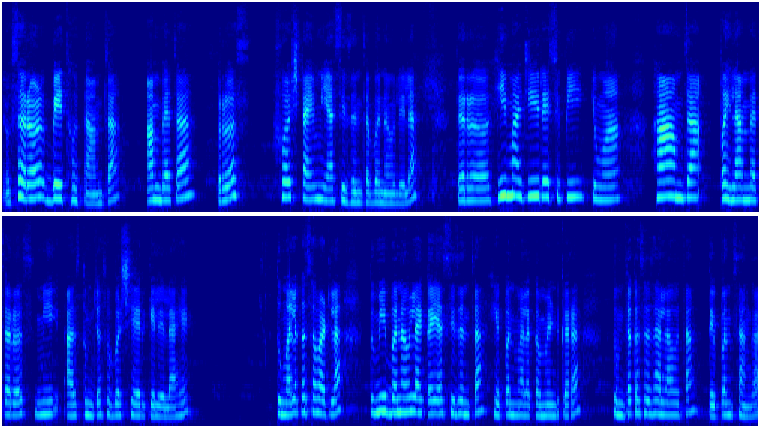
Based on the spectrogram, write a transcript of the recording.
सरळ बेत होता आमचा. आंब्याचा रस फर्स्ट टाईम या सीझनचा बनवलेला. तर ही माझी रेसिपी किंवा हा आमचा पहिला आंब्याचा रस मी आज तुमच्यासोबत शेअर केलेला आहे. तुम्हाला कसं वाटला? तुम्ही बनवला आहे का या सीझनचा हे पण मला कमेंट करा. तुमचा कसा झाला होता? ते पण सांगा.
